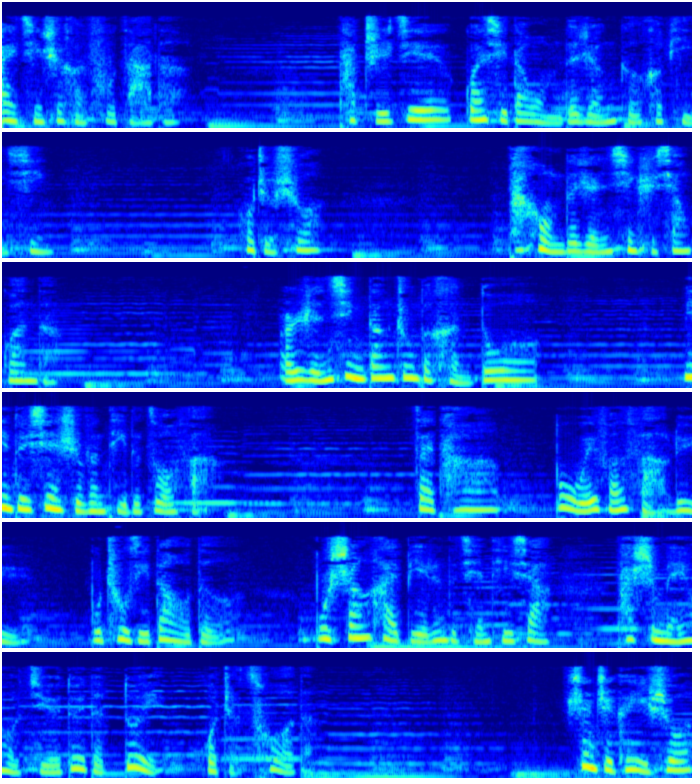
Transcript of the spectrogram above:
爱情是很复杂的，它直接关系到我们的人格和品性，或者说，它和我们的人性是相关的。而人性当中的很多面对现实问题的做法，在他不违反法律、不触及道德、不伤害别人的前提下，他是没有绝对的对或者错的。甚至可以说，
